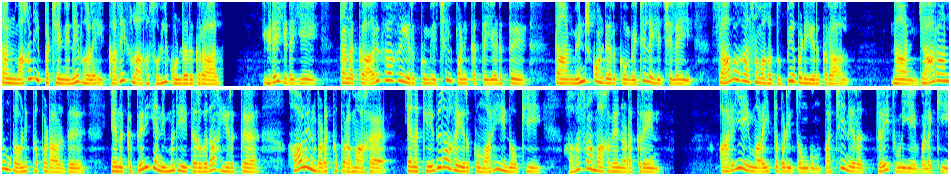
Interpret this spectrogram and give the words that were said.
தன் மகனை பற்றிய நினைவுகளை கதைகளாக சொல்லிக் கொண்டிருக்கிறாள். இடையிடையே தனக்கு அருகாக இருக்கும் எச்சில் பணிக்கத்தை எடுத்து தான் மென்று கொண்டிருக்கும் வெற்றிலை எச்சிலை சாவகாசமாக துப்பியபடி இருக்கிறாள். நான் யாராலும் கவனிக்கப்படாதது. எனக்கு பெரிய நிம்மதியை தருவதாக இருக்க ஹாலின் வடக்கு புறமாக எனக்கு எதிராக இருக்கும் அறையை நோக்கி அவசரமாகவே நடக்கிறேன். அறையை மறைத்தபடி தொங்கும் பச்சை நிற திரை துணியை விளக்கி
